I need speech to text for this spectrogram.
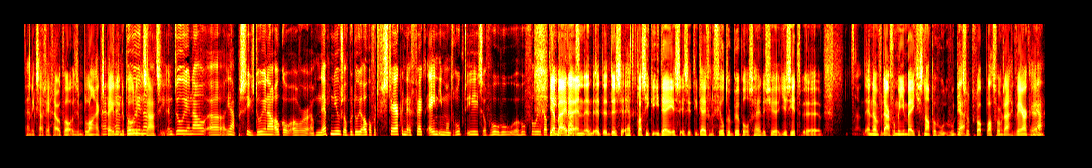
En ik zou zeggen ook wel is een belangrijke En- speler in de nou- polarisatie. en doe je nou, eh, ja precies, doe je nou ook over op nepnieuws of bedoel je ook over het versterkende effect? Eén iemand roept iets of hoe, hoe, hoe vul je dat? Ja, beide. En dus het klassieke idee is, is het idee van de filterbubbels. Hè? Dus je, je zit. eh, en dan, daarvoor moet je een beetje snappen hoe, hoe dit Ja. soort pla- platforms eigenlijk werken. Ja.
